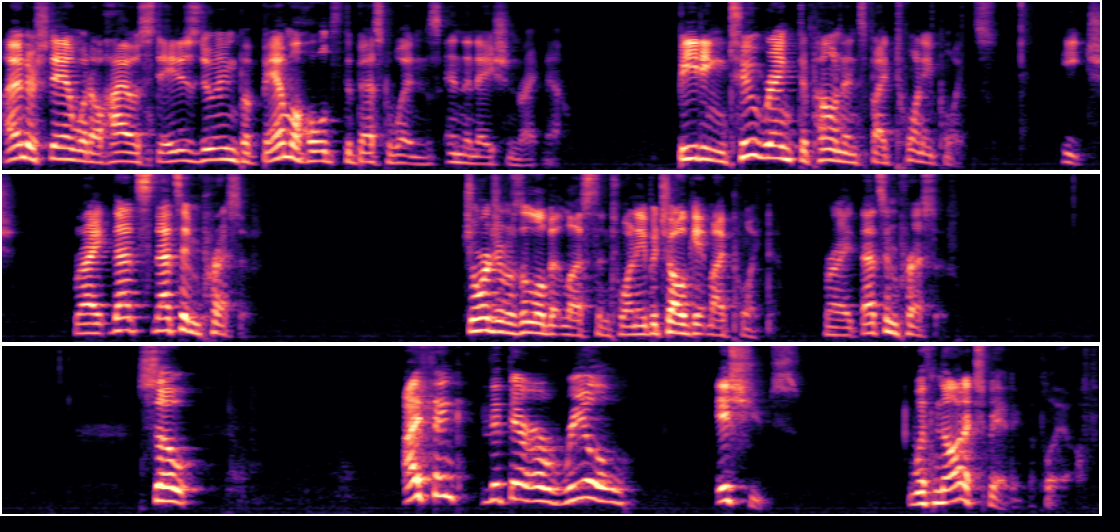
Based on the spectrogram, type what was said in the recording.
I understand what Ohio State is doing, but Bama holds the best wins in the nation right now, beating two ranked opponents by 20 points each, right? That's that's impressive. Georgia was a little bit less than 20, but y'all get my point, right? That's impressive. So, I think that there are real issues with not expanding the playoff,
